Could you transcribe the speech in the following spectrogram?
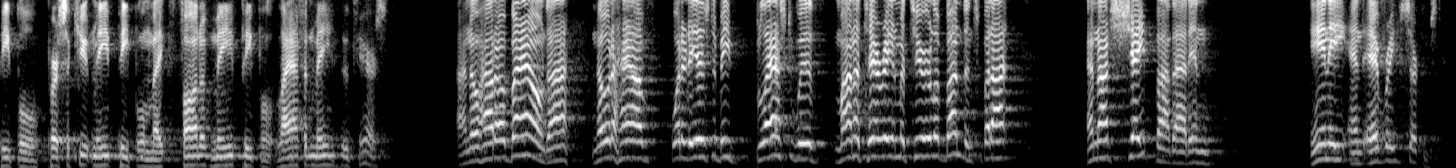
People persecute me. People make fun of me. People laugh at me. Who cares? I know how to abound. I know to have what it is to be blessed with monetary and material abundance, but I am not shaped by that in any and every circumstance.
